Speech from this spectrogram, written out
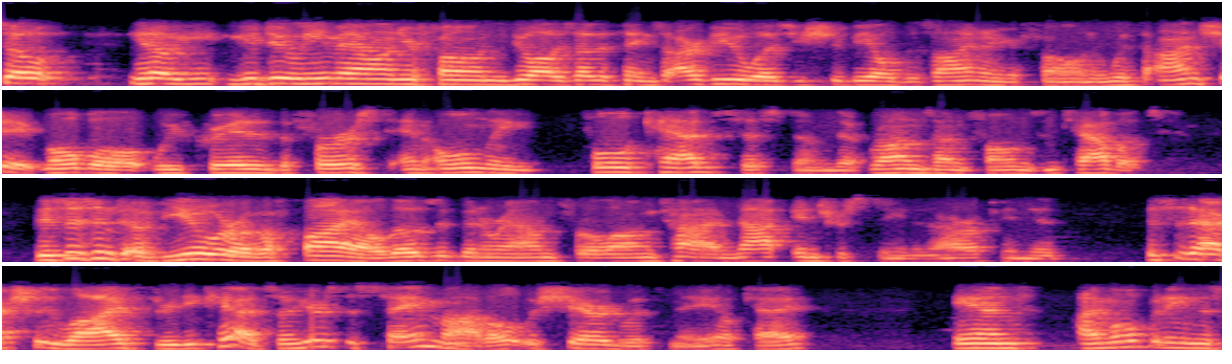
So, you know, you, you do email on your phone, you do all these other things. Our view was you should be able to design on your phone. And with Onshape Mobile, we've created the first and only full CAD system that runs on phones and tablets. This isn't a viewer of a file. Those have been around for a long time, not interesting in our opinion. This is actually live 3D CAD. So here's the same model. It was shared with me, okay? And I'm opening the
